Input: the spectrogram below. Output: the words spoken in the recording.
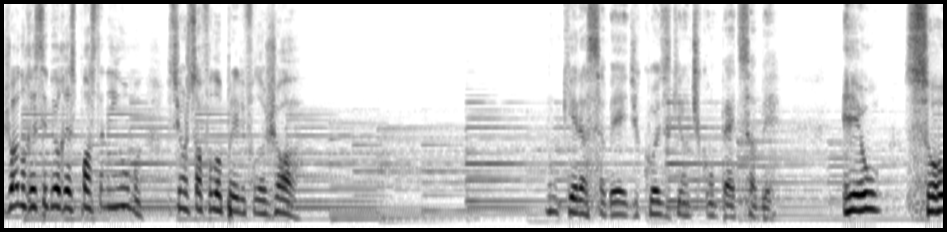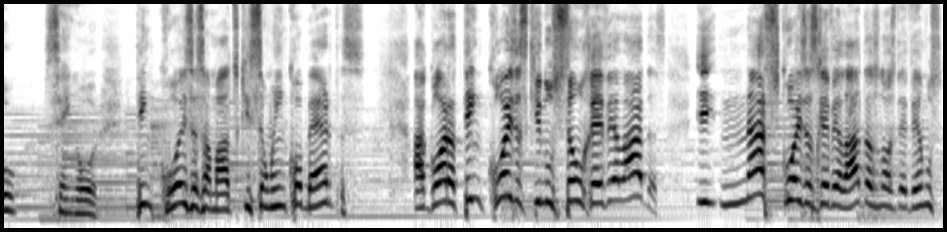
Jó não recebeu resposta nenhuma. O Senhor só falou para ele: falou, Jó, não queira saber de coisas que não te compete saber. Eu sou Senhor. Tem coisas, amados, que são encobertas. Agora tem coisas que nos são reveladas. E nas coisas reveladas nós devemos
